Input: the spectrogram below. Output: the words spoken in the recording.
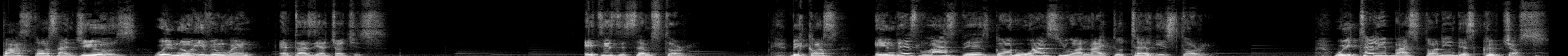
pastors and GOs will know even when enters their churches? It is the same story. Because in these last days, God wants you and I to tell His story. We tell it by studying the scriptures.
